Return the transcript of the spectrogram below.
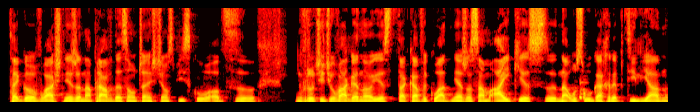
tego właśnie, że naprawdę są częścią spisku, od zwrócić uwagę, no jest taka wykładnia, że sam Ike jest na usługach reptilian.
